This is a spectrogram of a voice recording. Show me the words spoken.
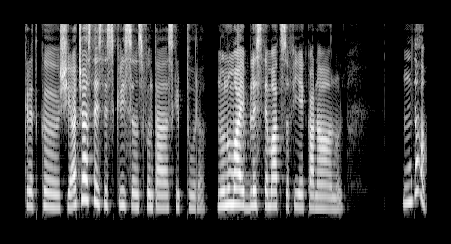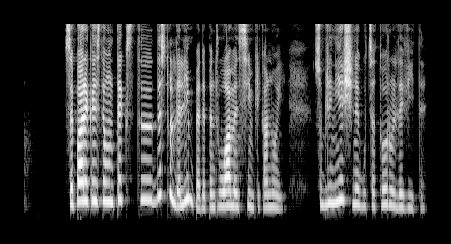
Cred că și aceasta este scrisă în Sfânta Scriptură, nu numai blestemat să fie Canaanul. Da, se pare că este un text destul de limpede pentru oameni simpli ca noi. Sublinie și neguțătorul de vite,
